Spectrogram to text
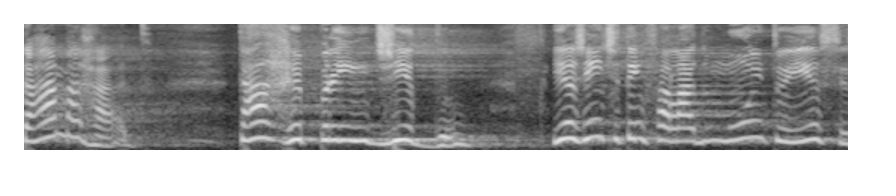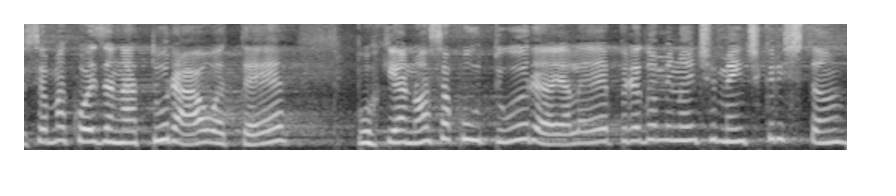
Tá amarrado. Tá repreendido. E a gente tem falado muito isso, isso é uma coisa natural até, porque a nossa cultura, ela é predominantemente cristã.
